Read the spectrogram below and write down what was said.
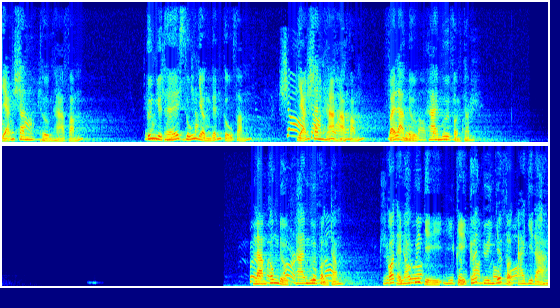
giảng sanh thượng hạ phẩm. Cứ như thế xuống dần đến cửu phẩm. Giảng sanh hạ hạ phẩm. Phải làm được hai mươi phần trăm. làm không được hai mươi phần trăm có thể nói quý vị chỉ kết duyên với phật a di đà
